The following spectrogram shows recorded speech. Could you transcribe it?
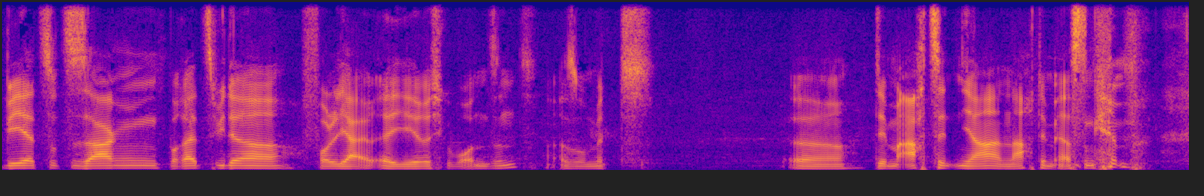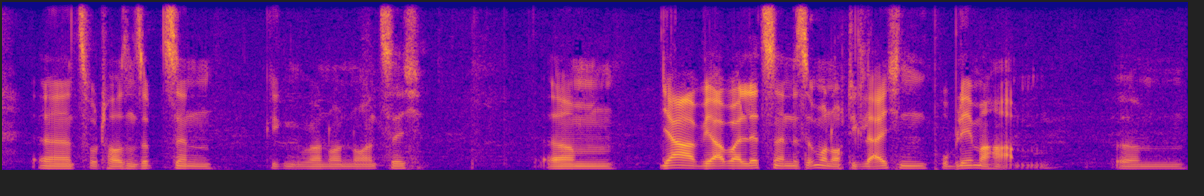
wir jetzt sozusagen bereits wieder volljährig geworden sind. Also mit äh, dem 18. Jahr nach dem ersten Camp äh, 2017 gegenüber 99. Ähm, ja, wir aber letzten Endes immer noch die gleichen Probleme haben. Ähm,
